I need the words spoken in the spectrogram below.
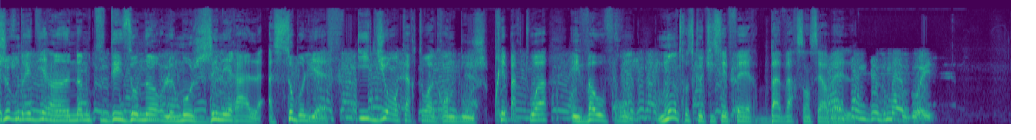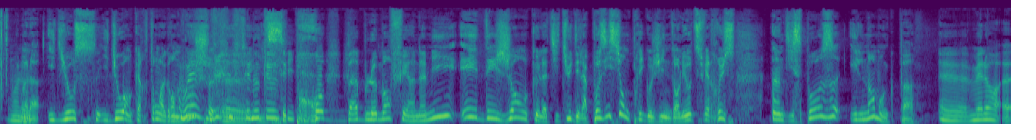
Je voudrais dire à un homme qui déshonore le mot général à Soboliev, idiot en carton à grande bouche, prépare-toi et va au front. Montre ce que tu sais faire, bavard sans cervelle. Voilà. idiot, idiot en carton à grande bouche. Euh, il s'est probablement fait un ami et des gens que l'attitude et la position de Prigogine dans les hautes sphères russes indisposent, il n'en manque pas. Euh, mais alors, euh,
